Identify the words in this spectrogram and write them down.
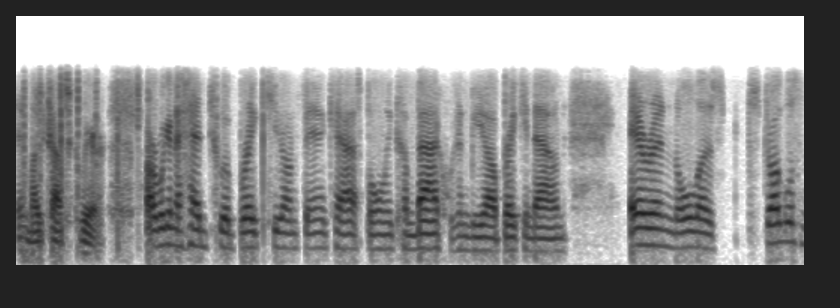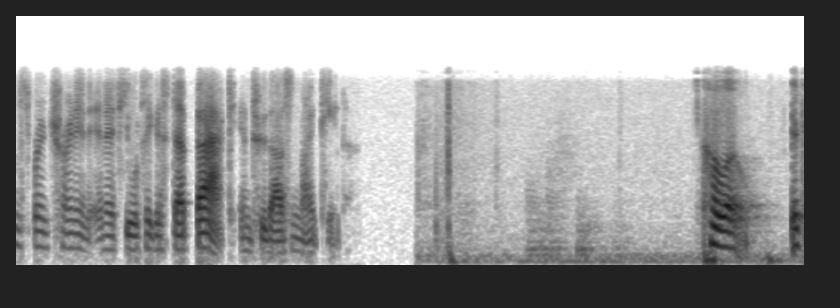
in Mike Trout's career. All right, we're going to head to a break here on Phancast, but when we come back, we're going to be uh, breaking down Aaron Nola's struggles in spring training and if he will take a step back in 2019. Hello, it's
